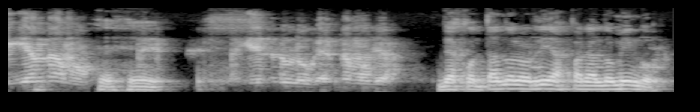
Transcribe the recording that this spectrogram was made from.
aquí andamos. aquí es el lugar, estamos ya. Descontando los días para el domingo.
